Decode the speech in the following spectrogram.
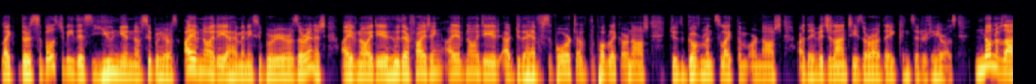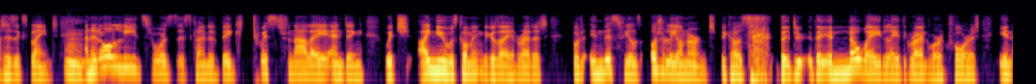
Like there's supposed to be this union of superheroes. I have no idea how many superheroes are in it. I have no idea who they're fighting. I have no idea uh, do they have support of the public or not? Do the governments like them or not? Are they vigilantes or are they considered heroes? None of that is explained. Mm. And it all leads towards this kind of big twist finale ending, which I knew was coming because I had read it but in this feels utterly unearned because they do they in no way lay the groundwork for it in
